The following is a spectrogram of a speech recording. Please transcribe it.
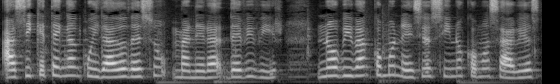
así que tengan cuidado de su manera de vivir, no vivan como necios, sino como sabios,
